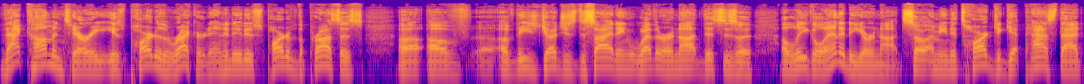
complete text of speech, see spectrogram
That commentary is part of the record, and it is part of the process uh, of uh, of these judges deciding whether or not this is a, a legal entity or not. So, I mean, it's hard to get past that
